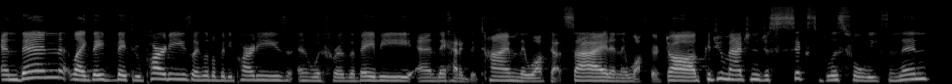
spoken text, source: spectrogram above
and then like they they threw parties, like little bitty parties, and with for the baby, and they had a good time. They walked outside and they walked their dog. Could you imagine just six blissful weeks? And then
